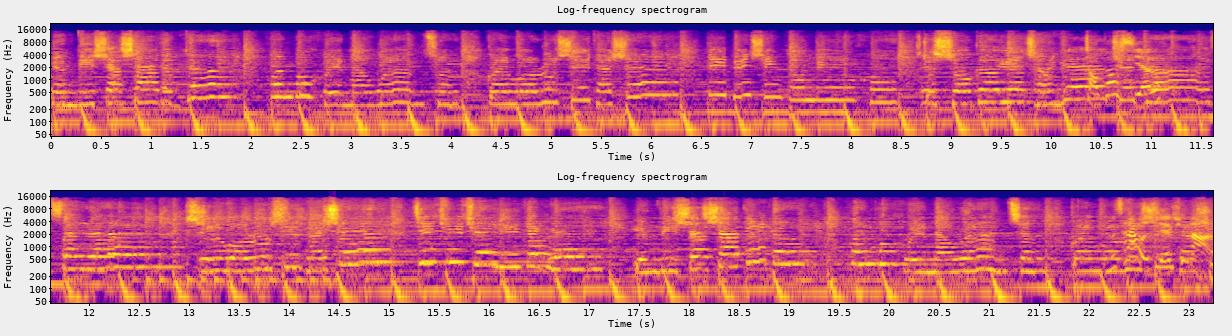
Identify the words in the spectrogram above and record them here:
原地傻傻的等，换不回那温存。怪我入戏太深，已变心的灵魂。这首歌越唱越觉得傻傻的等，换不回那温存。怪我入戏太深，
